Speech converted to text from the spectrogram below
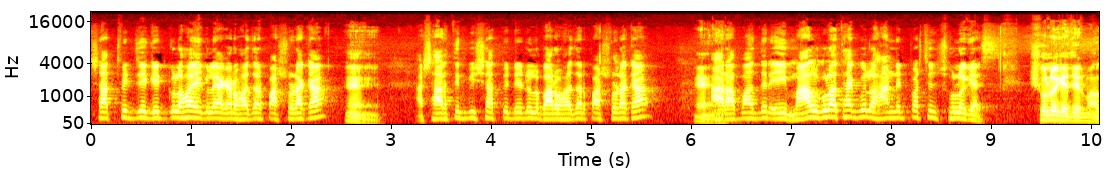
সাত ফিট যে গেটগুলো হয় এগুলো এগারো হাজার পাঁচশো টাকা। হ্যাঁ। আর সাড়ে তিন ফিট সাত ফিট রেট হলো বারো হাজার পাঁচশো টাকা। হ্যাঁ। আর আপনাদের এই মালগুলা থাকবে হলো হান্ড্রেড পার্সেন্ট ষোলো গ্যাস। ষোলো গ্যাজের মাল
